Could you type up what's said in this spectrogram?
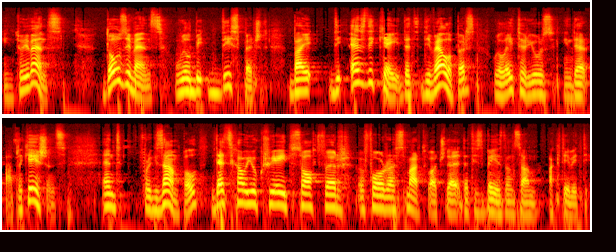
into events. Those events will be dispatched by the SDK that developers will later use in their applications. And for example, that's how you create software for a smartwatch that, that is based on some activity.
